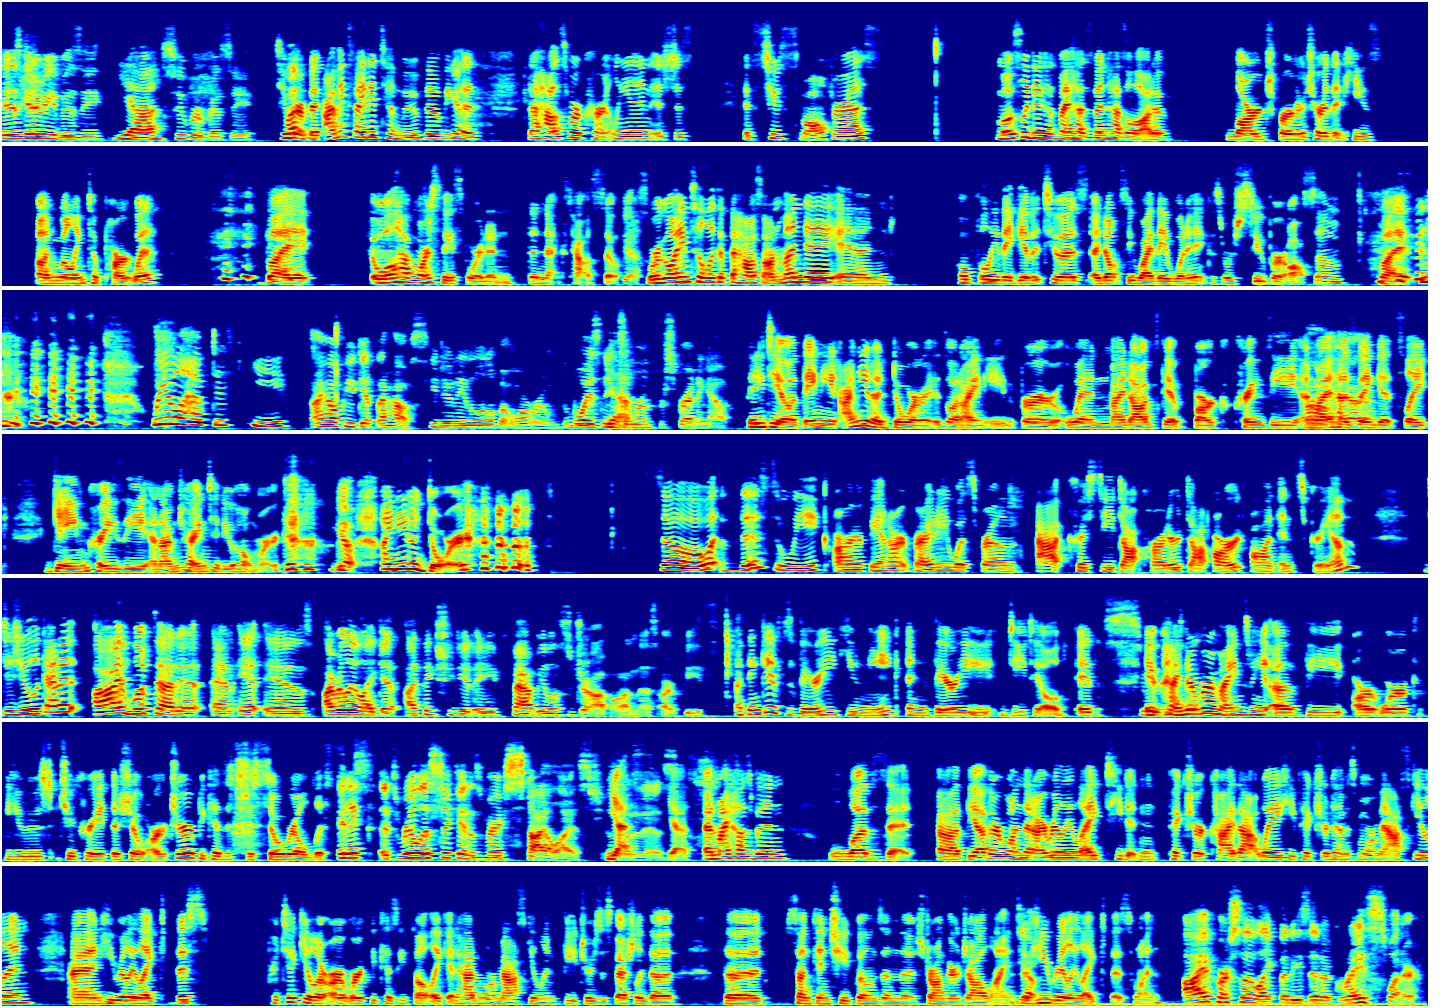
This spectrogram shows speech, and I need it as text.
it is gonna be busy, yeah. super busy. Super big. I'm excited to move though Yeah. because the house we're currently in is just it's too small for us. Mostly because my husband has a lot of large furniture that he's unwilling to part with. but we'll have more space for it in the next house. So Yes. we're going to look at the house on Monday and hopefully they give it to us. I don't see why they wouldn't because we're super awesome. But we will have to see. I hope you get the house. You do need a little bit more room. The boys need Yeah. some room for spreading out. They do. They need. I need a door, is what I need for when my dogs get bark crazy and Oh, my yeah. husband gets like game crazy and I'm trying Mhm. to do homework. Yep. I need a door. so this week, our fan art Friday was from at christy.carter.art on Instagram. Did you look at it? I looked at it and it is I really like it. I think she did a fabulous job on this art piece. I think it's very unique and very detailed. It it kind of reminds me of the artwork used to create the show Archer because it's just so realistic. it's it's realistic and it's very stylized. Is yes, what it is. yes. And my husband loves it. Uh, the other one that I really liked, he didn't picture Kai that way. He pictured him as more masculine, and he really liked this particular artwork because he felt like it had more masculine features, especially the the sunken cheekbones and the stronger jawline. So Yep. he really liked this one. I personally like that he's in a gray sweater.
